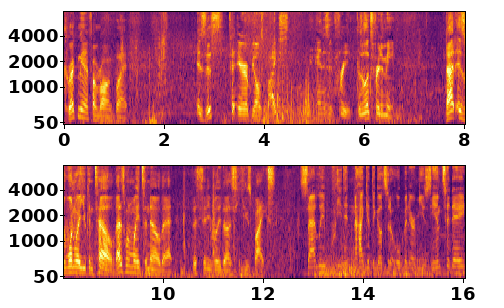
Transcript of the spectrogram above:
Correct me if I'm wrong, but is this to air up y'all's bikes? And is it free? Because it looks free to me. That is one way you can tell. That is one way to know that this city really does use bikes. Sadly, we did not get to go to the open air museum today,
